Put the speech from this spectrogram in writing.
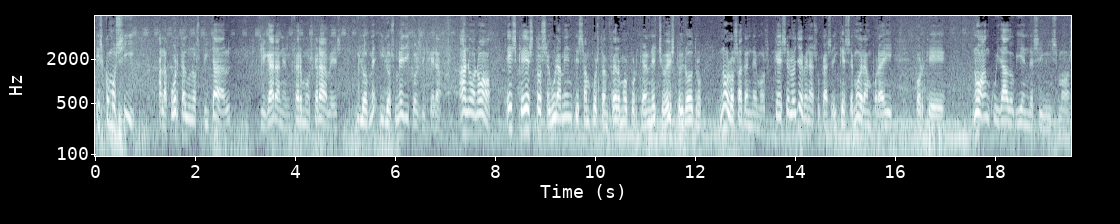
Es como si a la puerta de un hospital llegaran enfermos graves y los, y los médicos dijeran, ah, no, no, es que estos seguramente se han puesto enfermos porque han hecho esto y lo otro, no los atendemos, que se lo lleven a su casa y que se mueran por ahí porque no han cuidado bien de sí mismos.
